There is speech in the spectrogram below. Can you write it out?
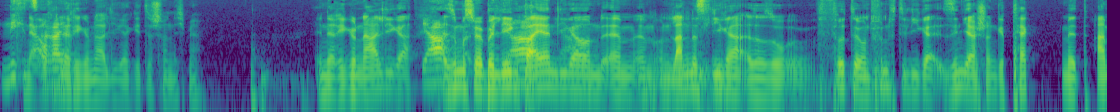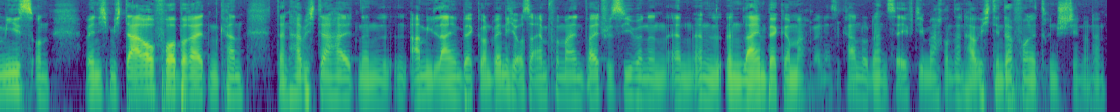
nichts ja, auch erreichen. in der Regionalliga geht es schon nicht mehr. In der Regionalliga, ja, also muss man überlegen, ja, Bayernliga ja. Und, ähm, ähm, und Landesliga, also so vierte und fünfte Liga, sind ja schon gepackt mit Amis und wenn ich mich darauf vorbereiten kann, dann habe ich da halt einen, Ami-Linebacker und wenn ich aus einem von meinen Wide Receiver einen, einen, einen Linebacker mache, weil das kann oder einen Safety mache und dann habe ich den da vorne drin stehen und dann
